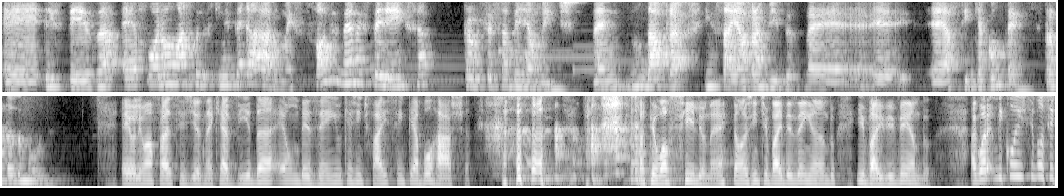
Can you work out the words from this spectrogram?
é, tristeza, é, foram as coisas que me pegaram. Mas só vivendo a experiência para você saber realmente, né? Não dá para ensaiar para a vida, né? É, é assim que acontece para todo mundo. É, eu li uma frase esses dias, né? Que a vida é um desenho que a gente faz sem ter a borracha. para ter o auxílio, né? Então a gente vai desenhando e vai vivendo. Agora, me corrija se, você,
